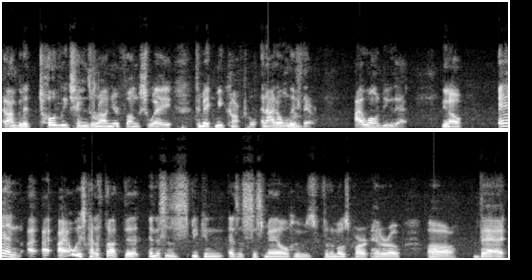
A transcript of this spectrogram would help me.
And I'm going to totally change around your feng shui to make me comfortable. And I don't live there. I won't do that. You know, and I, I always kind of thought that, and this is speaking as a cis male who's for the most part hetero, uh, that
